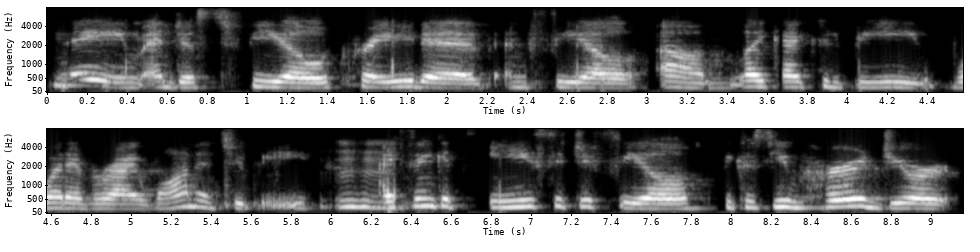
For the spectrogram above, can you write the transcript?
name and just feel creative and feel um, like I could be whatever I wanted to be. Mm-hmm. I think it's easy to feel because you've heard your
